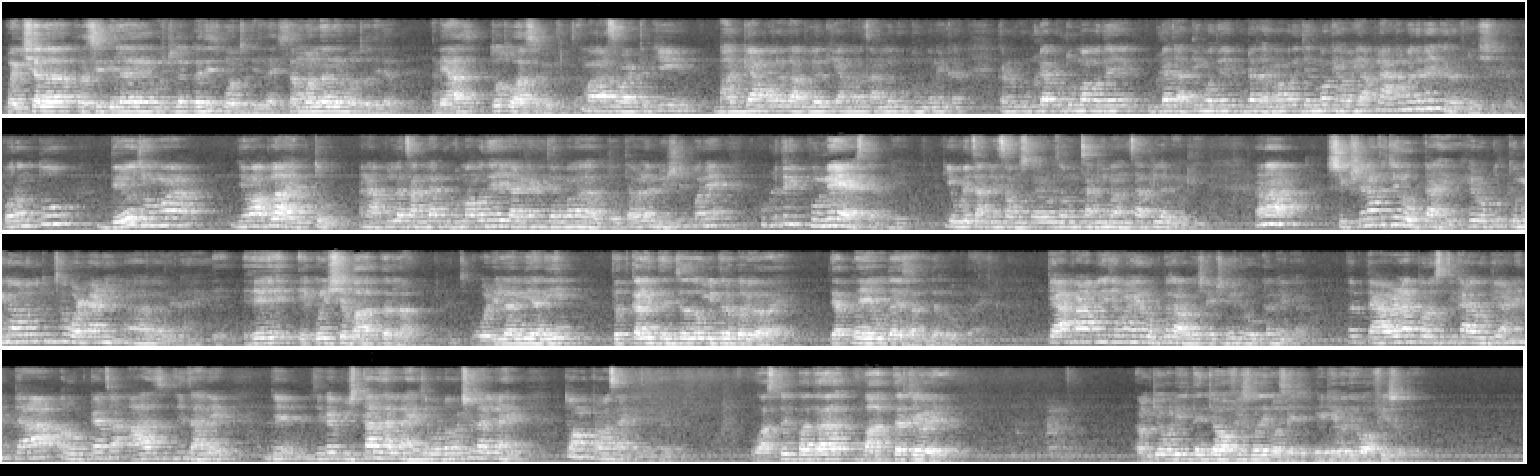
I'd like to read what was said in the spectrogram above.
पैशाला प्रसिद्धीला या गोष्टीला कधीच महत्त्व दिलं नाही संबंधांना महत्त्व दिलं. आणि आज तोच वारसा मिळतो. मला असं वाटतं की भाग्य आम्हाला लाभलं की आम्हाला चांगलं कुटुंब नाही का? कारण कुठल्या कुटुंबामध्ये कुठल्या जातीमध्ये कुठल्या धर्मामध्ये जन्म घ्यावा हे आपल्या हातामध्ये नाही खरं तर. परंतु देव जेव्हा जेव्हा आपला ऐकतो आणि आपल्याला चांगल्या कुटुंबामध्ये या ठिकाणी जन्माला घालतो त्यावेळेला निश्चितपणे कुठली तरी पुण्य असते आपले की एवढे चांगले संस्कार एवढे चांगली चांगली माणसं आपल्याला भेटली. ना शिक्षणाचं जे रोपट आहे हे रोपट तुम्ही लावलं की तुमच्या वडिलांनी लावलेलं आहे? हे एकोणीसशे बहात्तरला वडिलांनी आणि तत्कालीन त्यांचा जो मित्र परिवार आहे त्यातनं हे उदय साधलेलं रोप आहे. त्या काळामध्ये जेव्हा हे रोपटं लावलं शैक्षणिक रोपटं नाही का तर त्यावेळेला परिस्थिती काय होती आणि त्या रोपट्याचा आज जे झाले जे जे काही विस्तार झालेला आहे जे वटवृक्ष झालेला आहे तो आम्हाला प्रवास ऐकायचा खरं. वास्तविक पाहता बहात्तरच्या वेळेला आमचे वडील त्यांच्या ऑफिसमध्ये बसायचे पेठेमध्ये ऑफिस होतं.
